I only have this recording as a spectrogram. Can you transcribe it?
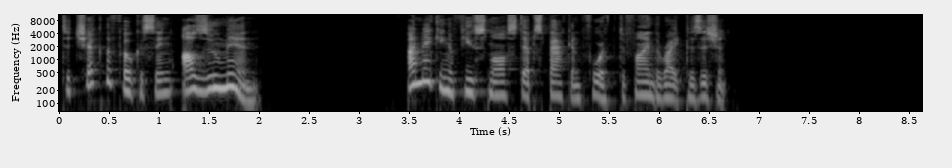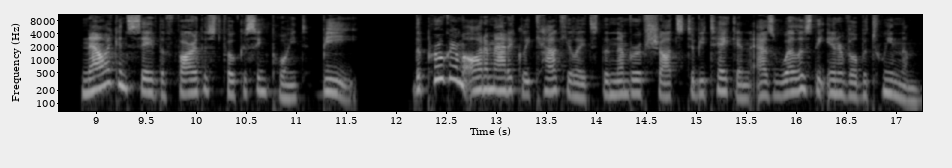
To check the focusing, I'll zoom in. I'm making a few small steps back and forth to find the right position. Now I can save the farthest focusing point, B. The program automatically calculates the number of shots to be taken as well as the interval between them.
